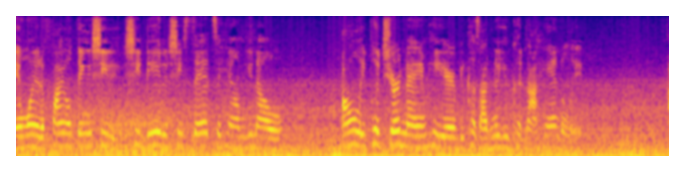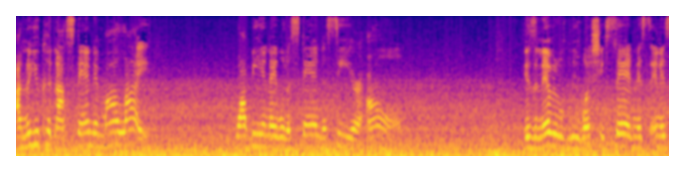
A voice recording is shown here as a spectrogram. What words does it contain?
And one of the final things she she did and she said to him, you know, I only put your name here because I knew you could not handle it. I know you could not stand in my light while being able to stand and see your own. Is inevitably what she said and it's, and it's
